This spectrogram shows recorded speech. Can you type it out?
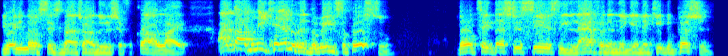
you already know Six Nine trying to do this shit for crowd. Like I thought Meek handled it the way he's supposed to. Don't take that shit seriously, laugh at it again and keep it pushing.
